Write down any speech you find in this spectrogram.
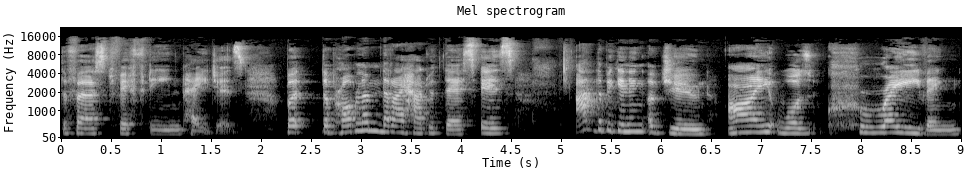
the first 15 pages. But the problem that I had with this is at the beginning of June, I was craving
